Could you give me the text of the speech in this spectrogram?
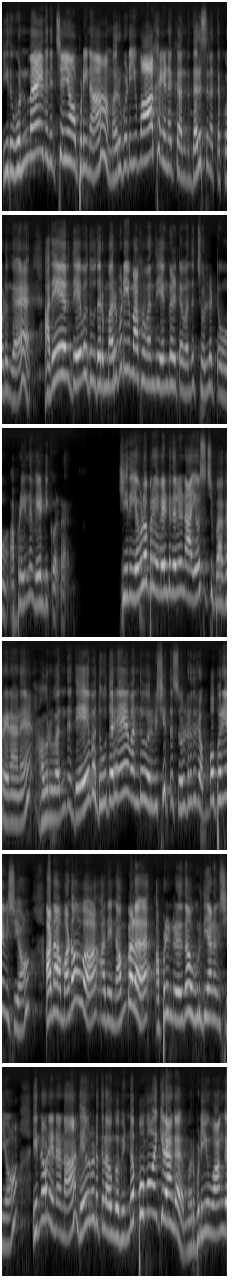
இது உண்மை இது நிச்சயம் அப்படின்னா மறுபடியுமாக எனக்கு அந்த தரிசனத்தை கொடுங்க. அதே தேவதூதர் மறுபடியுமாக வந்து எங்கள்கிட்ட வந்து சொல்லட்டும் அப்படின்னு வேண்டிக் கொள்கிறார் இது எவ்வளோ பெரிய வேண்டுதல்னு நான் யோசித்து பார்க்குறேன் நான். அவர் வந்து தேவ தூதரே வந்து ஒரு விஷயத்த சொல்கிறது ரொம்ப பெரிய விஷயம். ஆனால் மனோவா அதை நம்பலை அப்படின்றது தான் உறுதியான விஷயம். இன்னொன்று என்னென்னா தேவனிடத்தில் அவங்க விண்ணப்பமும் வைக்கிறாங்க. மறுபடியும் வாங்க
